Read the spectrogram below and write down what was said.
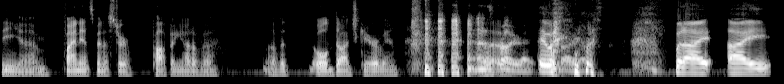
the um, finance minister popping out of a of an old Dodge Caravan. That's uh, probably right. That's probably right. but I I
